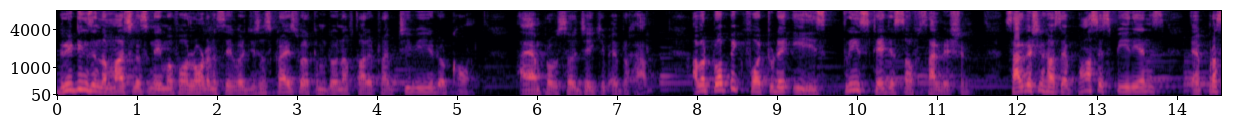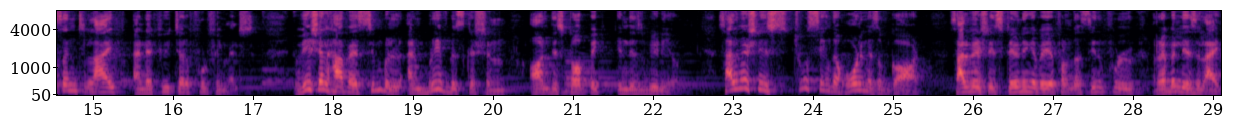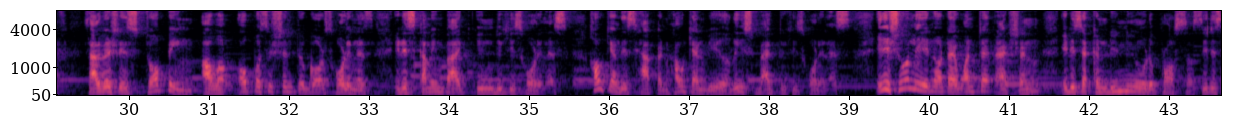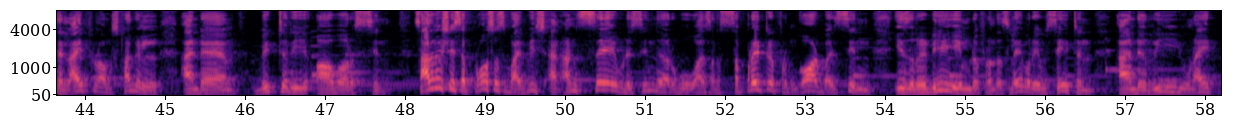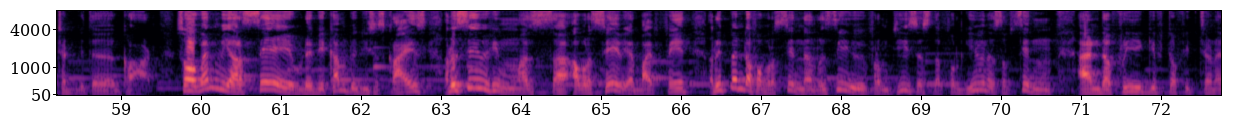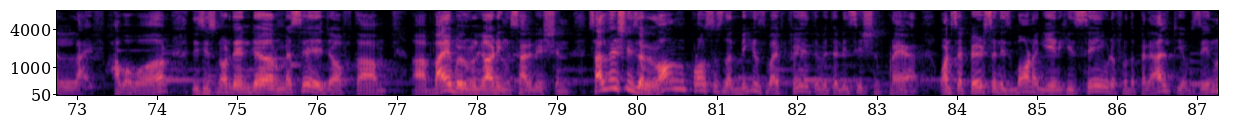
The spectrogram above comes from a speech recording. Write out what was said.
Greetings in the matchless name of our Lord and Savior Jesus Christ. Welcome to TV.com. I am Professor Jacob Abraham. Our topic for today is three stages of salvation. Salvation has a past experience, a present life, and a future fulfillment. We shall have a simple and brief discussion on this topic in this video. Salvation is choosing the holiness of God. Salvation is turning away from the sinful, rebellious life. Salvation is stopping our opposition to God's holiness. It is coming back into His holiness. How can this happen? How can we reach back to His holiness? It is surely not a one time action, it is a continued process. It is a lifelong struggle and a victory over sin. Salvation is a process by which an unsaved sinner who was separated from God by sin is redeemed from the slavery of Satan and reunited with God. So, when we are saved, we come to Jesus Christ, receive Him as uh, our Savior by faith, repent of our sin, and receive from Jesus the forgiveness of sin and the free gift of eternal life. However, this is not the entire message of the uh, Bible regarding salvation. Salvation is a long process that begins by faith with a decision prayer. Once a person is born again, he is saved from the penalty of sin,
